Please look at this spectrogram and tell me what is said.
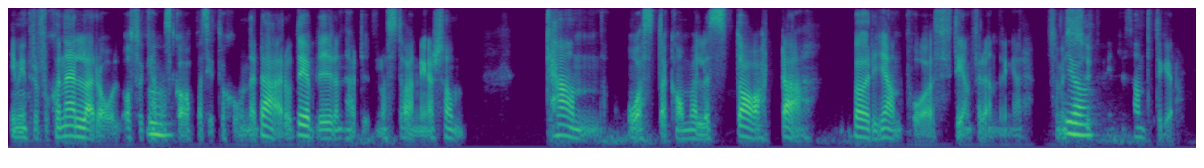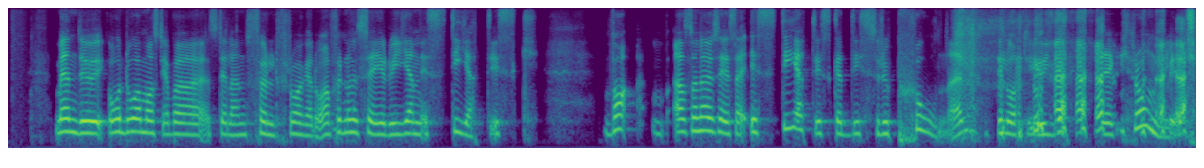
i min professionella roll och så kan mm. man skapa situationer där och det blir den här typen av störningar som kan åstadkomma eller starta början på systemförändringar som är ja. superintressanta tycker jag. Men du, och då måste jag bara ställa en följdfråga då, för nu säger du igen estetisk. Vad, alltså när du säger så här, estetiska disruptioner, det låter ju jättekrångligt.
